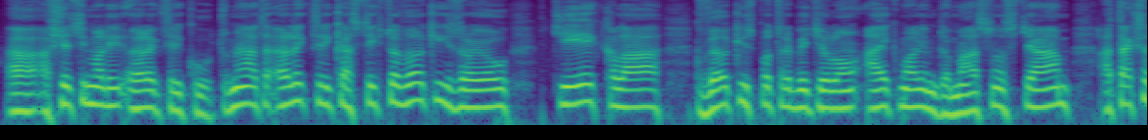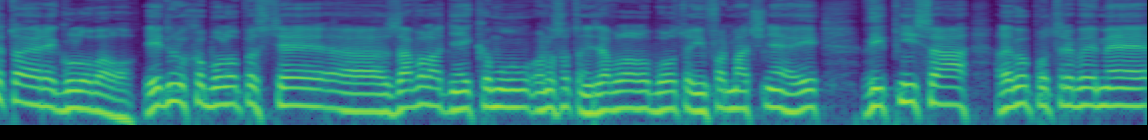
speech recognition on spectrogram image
a, a všetci mali elektriku. Tu tá elektrika z týchto veľkých zdrojov tiekla k veľkým spotrebiteľom aj k malým domácnostiam a tak sa to aj regulovalo. Jednoducho bolo proste uh, zavolať niekomu, ono sa to nezavolalo, bolo to informačne, hej, vypni sa, lebo potrebujeme e,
